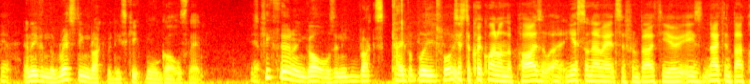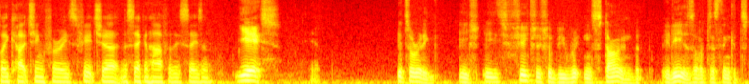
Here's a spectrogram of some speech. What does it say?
Yep. And even the resting ruckman, he's kicked more goals than. He's Yep. kicked 13 goals and he rucks capably each week. Just a quick one on the pies. Uh, yes or no answer from both of you. Is Nathan Buckley coaching for his future in the second half of this season? Yes. Yep. it's already, his, his future should be written in stone, but it is. I just think it's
